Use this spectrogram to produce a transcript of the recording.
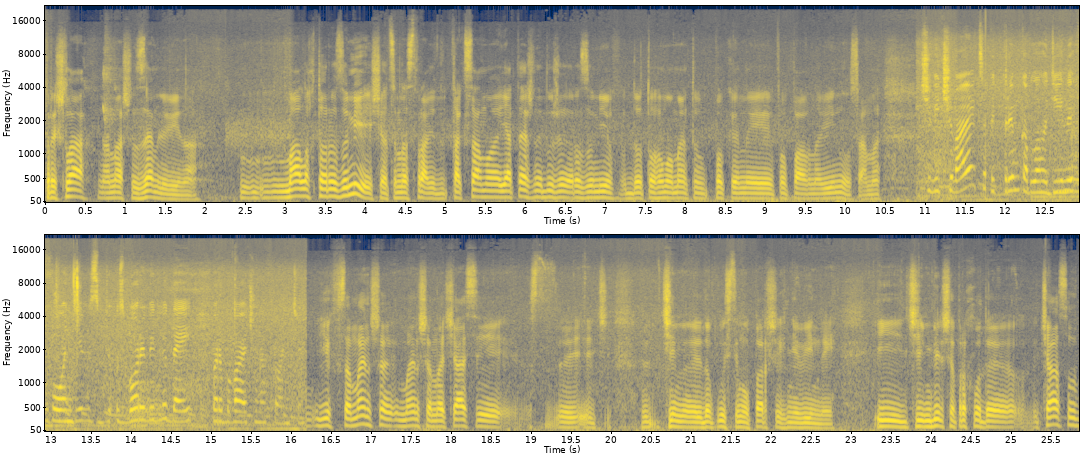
прийшла на нашу землю війна. Мало хто розуміє, що це насправді. Так само я теж не дуже розумів до того моменту, поки не попав на війну саме. Чи відчувається підтримка благодійних фондів, збори від людей, перебуваючи на фронті? їх все менше, менше на часі, чим, допустимо, у перших днів війни. І чим більше проходить часу,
